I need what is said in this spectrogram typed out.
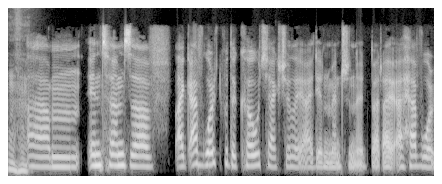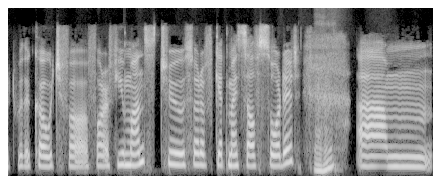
Mm-hmm. Um, in terms of like I've worked with a coach actually. I didn't mention it but I, I, have worked with a coach for for a few months to sort of get myself sorted. Mm-hmm. um,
